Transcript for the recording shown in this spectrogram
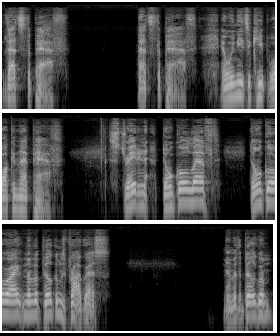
That's the path. That's the path. And we need to keep walking that path. Straight and don't go left. Don't go right. Remember Pilgrim's Progress. Remember the pilgrim?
